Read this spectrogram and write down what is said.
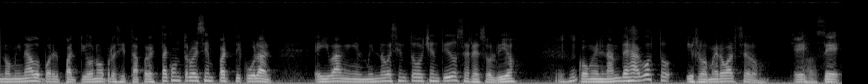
nominado por el Partido No Progresista. Pero esta controversia en particular, Iván, en el 1982 se resolvió con Hernández Agosto y Romero Barcelón. Este,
